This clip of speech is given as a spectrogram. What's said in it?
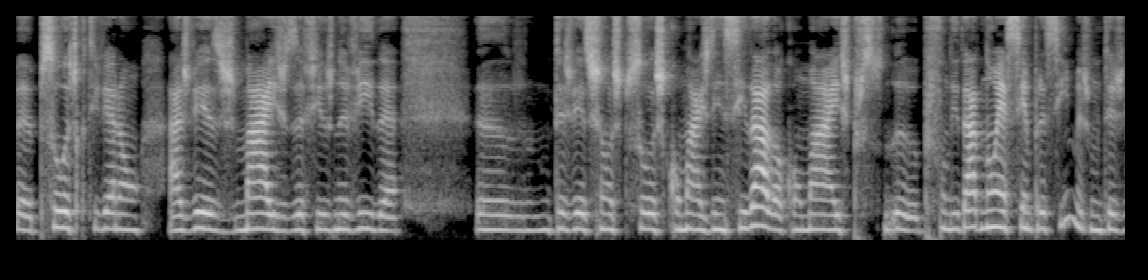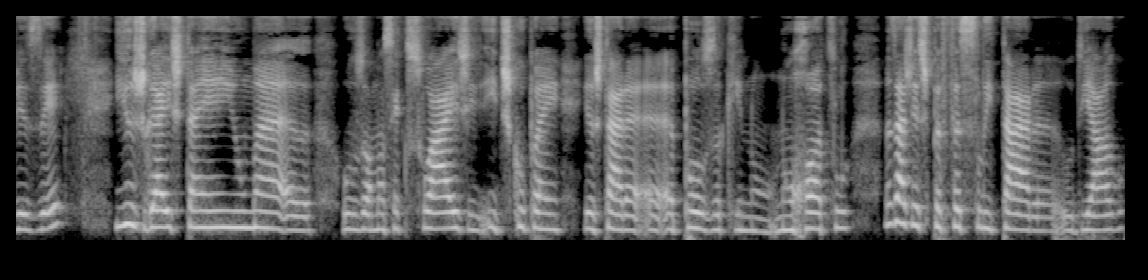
Uh, pessoas que tiveram às vezes mais desafios na vida Uh, muitas vezes são as pessoas com mais densidade ou com mais uh, profundidade, não é sempre assim, mas muitas vezes é e os gays têm uma. Uh, os homossexuais, e, e, desculpem eu estar a, a, a pô-los aqui num, num rótulo, mas às vezes para facilitar o diálogo,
